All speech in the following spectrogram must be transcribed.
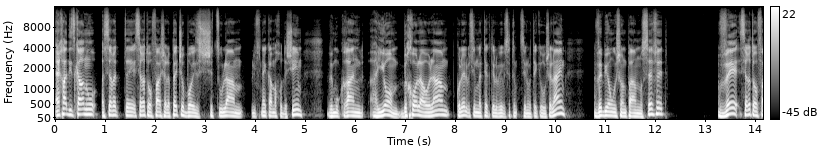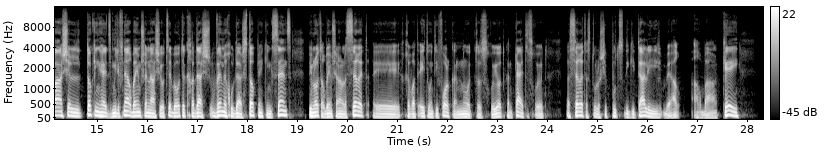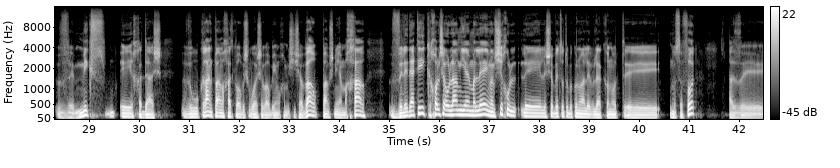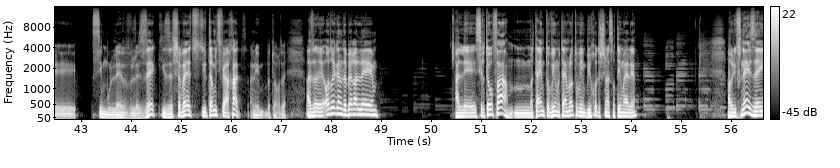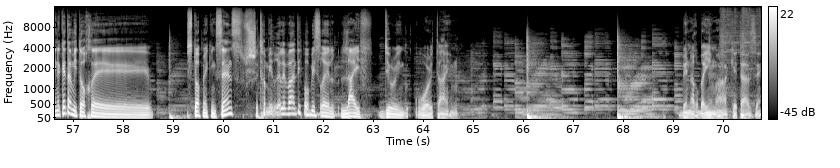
האחד הזכרנו, הסרט, אה, סרט ההופעה של ה Pet Shop Boys שצולם לפני כמה חודשים ומוקרן היום בכל העולם, כולל בסינמטק תל אביב וסינמטק ירושלים, וביום ראשון פעם נוספת. וסרט ההופעה של Talking Heads מלפני 40 שנה שיוצא בעותק חדש ומחודש, Stop Making Sense, במלאת 40 שנה לסרט, אה, חברת A24 קנו את הזכויות, קנתה את הזכויות לסרט, עשו לו שיפוץ דיגיטלי ב-4K ומיקס אה, חדש, והוא הוקרן פעם אחת כבר בשבוע שעבר ביום חמישי שעבר, פעם שנייה מחר, ולדעתי ככל שהעולם יהיה מלא, הם ימשיכו לשבץ אותו בקולנוע לב להקרנות אה, נוספות, אז... שימו לב לזה, כי זה שווה יותר מצפייה אחת, אני בטוח זה. אז עוד רגע נדבר על, על סרטי הופעה, מתי הם טובים, מתי הם לא טובים, בייחוד את שני הסרטים האלה. אבל לפני זה, הנה קטע מתוך uh, Stop Making Sense, שתמיד רלוונטי פה בישראל, Life During War Time. בן 40 הקטע הזה.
